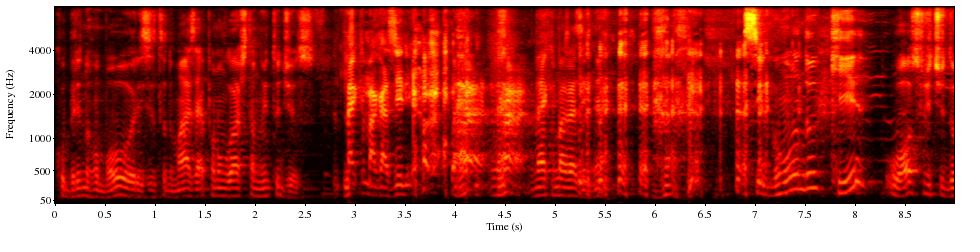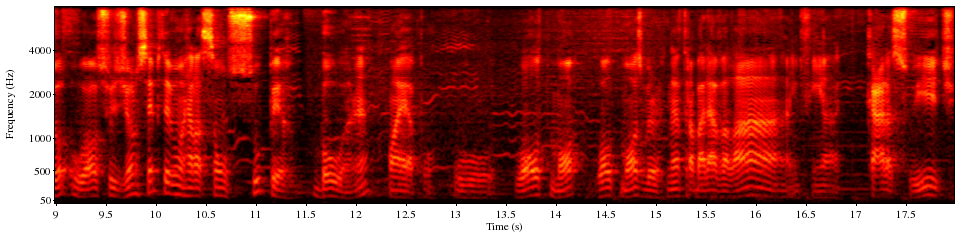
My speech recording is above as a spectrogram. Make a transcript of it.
Cobrindo rumores e tudo mais. A Apple não gosta muito disso. Mac Magazine. Mac Magazine, né? Segundo, que o Wall, Street Do- o Wall Street Journal sempre teve uma relação super boa, né? Com a Apple. O Walt, Mo Walt Mossberg, né? Trabalhava lá, enfim, a cara Switch.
